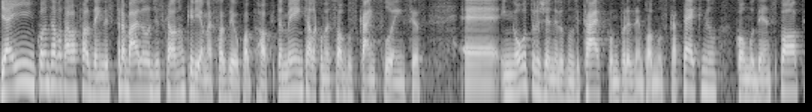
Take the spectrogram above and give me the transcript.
E aí, enquanto ela estava fazendo esse trabalho, ela disse que ela não queria mais fazer o pop rock também, que ela começou a buscar influências é, em outros gêneros musicais, como por exemplo a música techno, como o dance pop,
